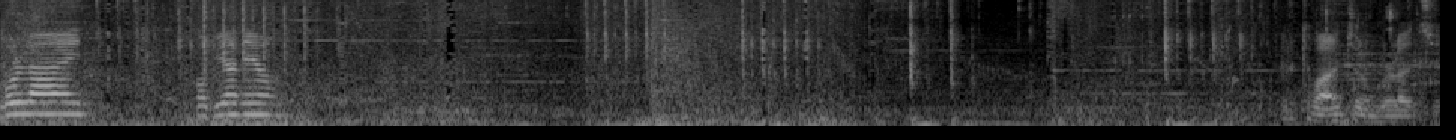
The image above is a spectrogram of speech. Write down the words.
몰라이. 어 미안해요. 이렇게 많을 줄은 몰랐지.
